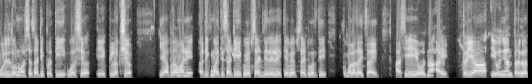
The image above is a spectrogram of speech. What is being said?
पुढील दोन वर्षासाठी प्रति वर्ष एक लक्ष. याप्रमाणे अधिक माहितीसाठी एक वेबसाईट दिलेली आहे, त्या वेबसाईटवरती तुम्हाला जायचं आहे. अशी ही योजना आहे. तर या योजनेअंतर्गत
